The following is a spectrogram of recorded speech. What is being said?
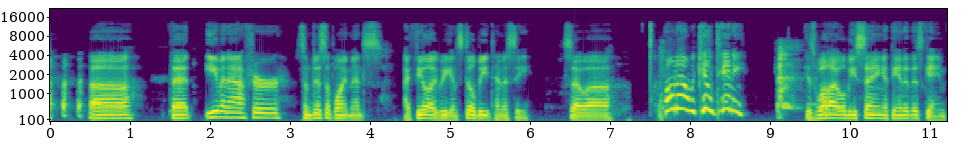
uh, that even after some disappointments, I feel like we can still beat Tennessee. So, uh, oh no, we killed Tenny, is what I will be saying at the end of this game.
